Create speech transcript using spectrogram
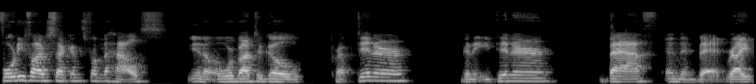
forty-five seconds from the house. You know, and we're about to go prep dinner. Gonna eat dinner, bath, and then bed. Right?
